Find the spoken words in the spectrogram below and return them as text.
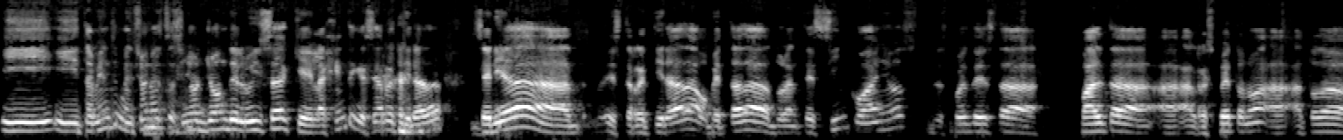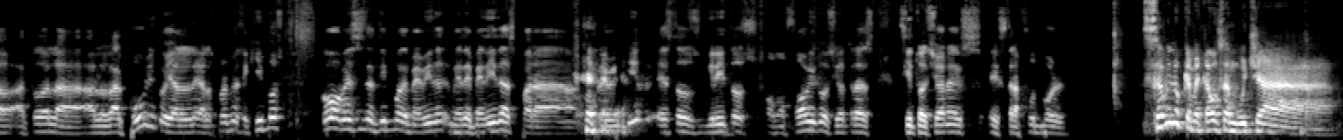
y, y también te menciona este señor John de Luisa que la gente que sea retirada sería este, retirada o vetada durante cinco años después de esta falta al respeto, ¿no? A, a toda, a toda la, al público y a, los propios equipos. ¿Cómo ves este tipo de, de medidas para prevenir estos gritos homofóbicos y otras situaciones extrafútbol? ¿Sabe lo que me causa mucha,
